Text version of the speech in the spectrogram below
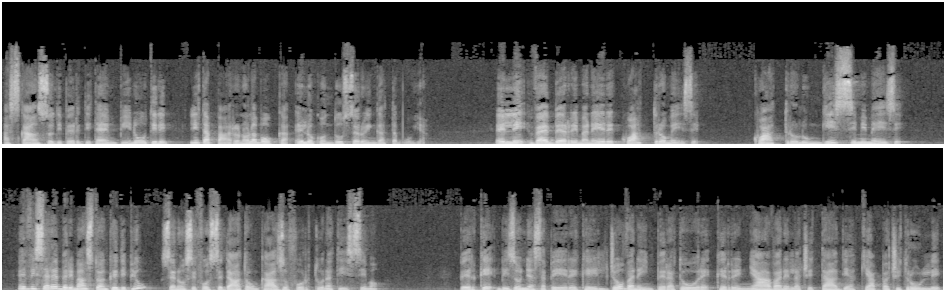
a scanso di perditempi inutili, gli tapparono la bocca e lo condussero in gattabuia. E lì vebbe a rimanere quattro mesi. Quattro lunghissimi mesi. E vi sarebbe rimasto anche di più se non si fosse dato un caso fortunatissimo. Perché bisogna sapere che il giovane imperatore che regnava nella città di Acchiappacitrulli,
